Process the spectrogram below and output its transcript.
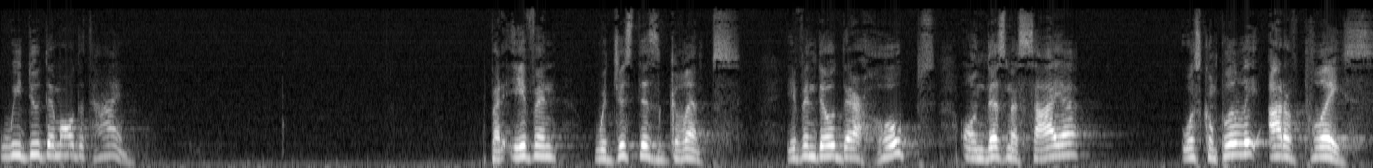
we do them all the time. But even with just this glimpse, even though their hopes on this Messiah was completely out of place,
